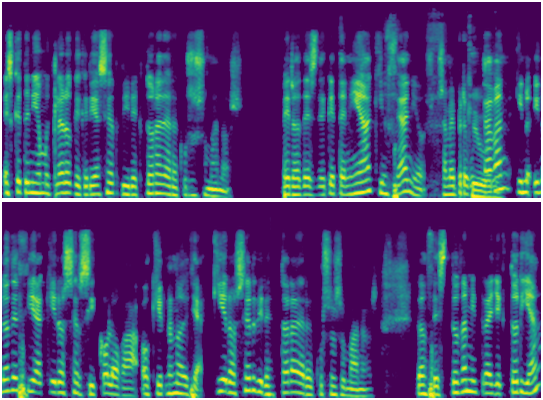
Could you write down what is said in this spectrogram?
es que tenía muy claro que quería ser directora de recursos humanos pero desde que tenía 15 años. O sea, me preguntaban y, no, decía quiero ser psicóloga o quiero, no, no decía quiero ser directora de recursos humanos. Entonces, toda mi trayectoria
